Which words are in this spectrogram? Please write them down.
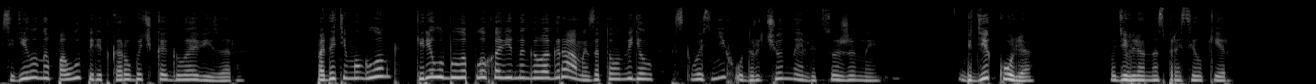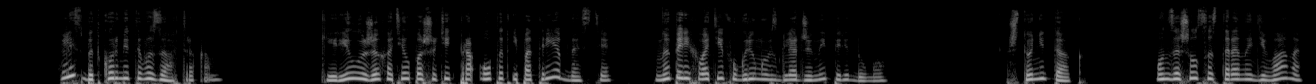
сидела на полу перед коробочкой головизора. Под этим углом Кириллу было плохо видно голограммы, зато он видел сквозь них удрученное лицо жены. «Где Коля?» — удивленно спросил Кир. Лизбет кормит его завтраком. Кирилл уже хотел пошутить про опыт и потребности, но, перехватив угрюмый взгляд жены, передумал. «Что не так?» Он зашел со стороны дивана,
